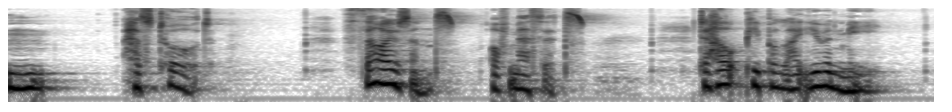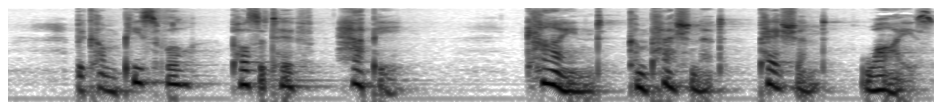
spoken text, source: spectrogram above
mm, has taught thousands of methods to help people like you and me become peaceful, positive, happy, kind, compassionate, patient, wise.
